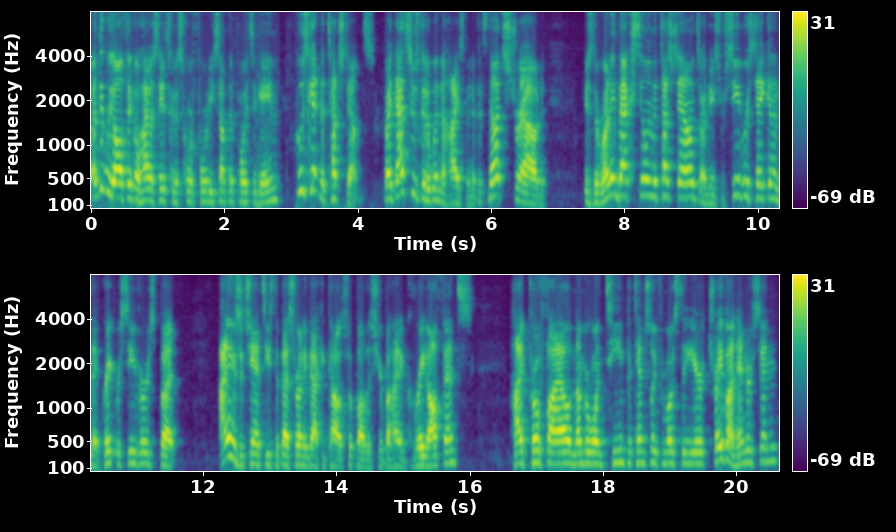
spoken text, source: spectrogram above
I think we all think Ohio State's going to score 40 something points a game. Who's getting the touchdowns, right? That's who's going to win the Heisman. If it's not Stroud, is the running back stealing the touchdowns? Are these receivers taking them? They have great receivers, but I think there's a chance he's the best running back in college football this year behind a great offense, high profile, number one team potentially for most of the year. TreVeyon Henderson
